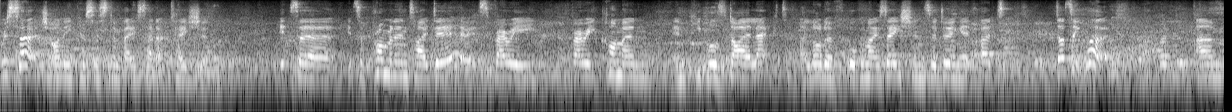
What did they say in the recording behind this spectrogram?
research on ecosystem-based adaptation. It's a, it's a prominent idea, it's very very common in people's dialect. A lot of organisations are doing it, but does it work? Um,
